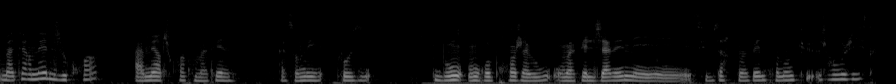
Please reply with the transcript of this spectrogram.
maternelle, je crois, ah merde, je crois qu'on m'appelle. Attendez, pause. Bon, on reprend, j'avoue. On m'appelle jamais, mais c'est bizarre qu'on m'appelle pendant que j'enregistre.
